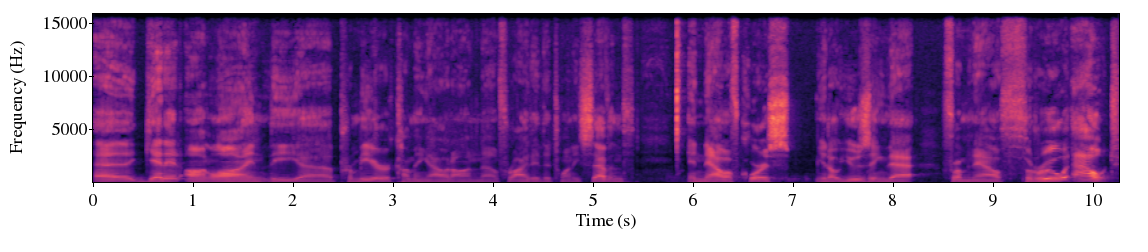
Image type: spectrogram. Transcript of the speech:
Uh, get it online. The uh, premiere coming out on uh, Friday the 27th, and now, of course, you know, using that from now throughout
